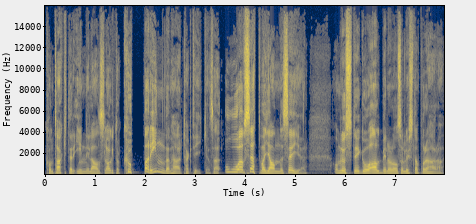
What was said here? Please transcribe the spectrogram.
kontakter in i landslaget och kuppar in den här taktiken. Så här, oavsett vad Janne säger, om Lustig och Albin och de som lyssnar på det här,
